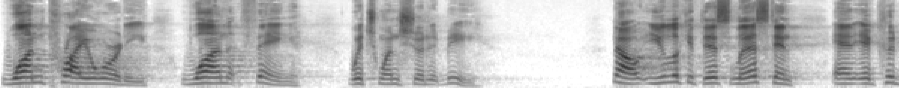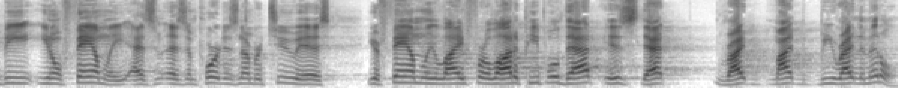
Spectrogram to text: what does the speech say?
one priority, one thing, which one should it be? Now, you look at this list, and, and it could be, you know, family, as, as important as number two is, your family life for a lot of people, that is that right might be right in the middle.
